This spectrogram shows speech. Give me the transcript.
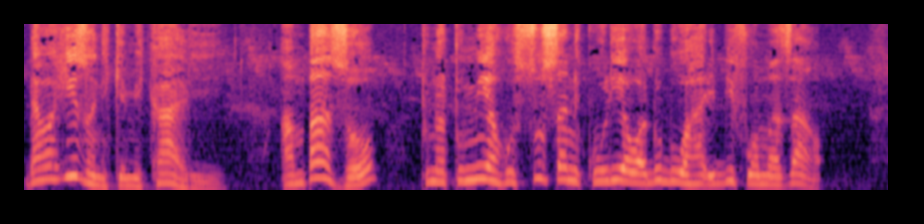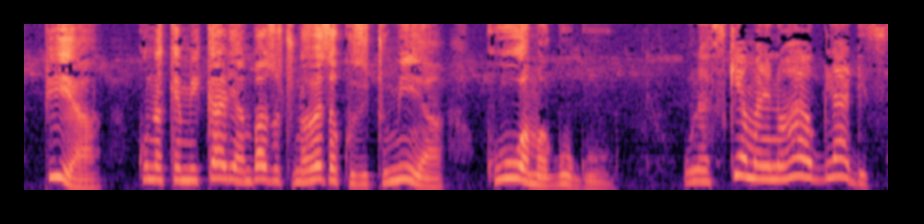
Dawa hizo ni kemikali ambazo tunatumia hususan kuulia wadudu waharibifu wa mazao. Pia kuna kemikali ambazo tunaweza kuzitumia kuua magugu. Unasikia maneno hayo Gladys?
